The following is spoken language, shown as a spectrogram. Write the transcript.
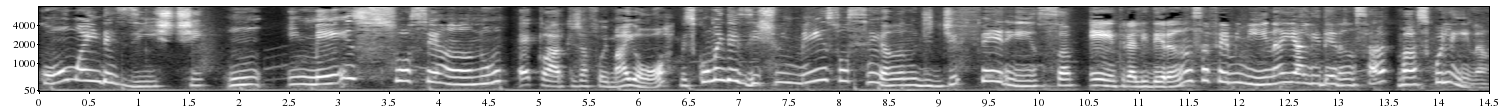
como ainda existe um imenso oceano, é claro que já foi maior, mas como ainda existe um imenso oceano de diferença entre a liderança feminina e a liderança masculina.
